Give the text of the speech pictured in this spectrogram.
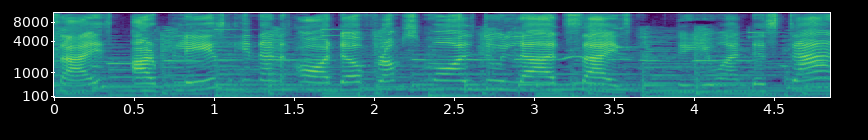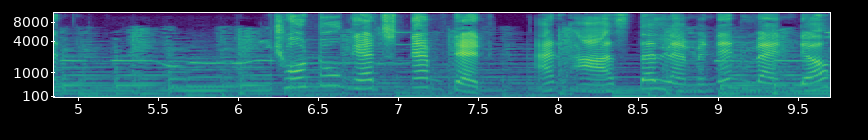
size, are placed in an order from small to large size. Do you understand? Chotu gets tempted and asks the lemonade vendor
